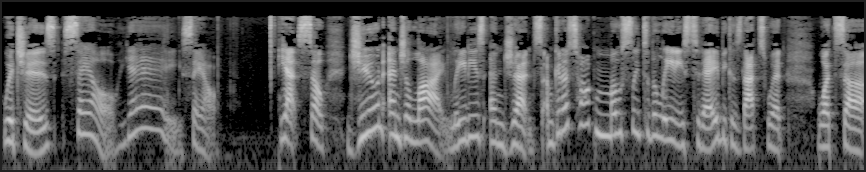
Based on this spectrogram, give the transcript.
which is sale. Yay, sale. Yes, so June and July, ladies and gents. I'm going to talk mostly to the ladies today because that's what what's uh,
